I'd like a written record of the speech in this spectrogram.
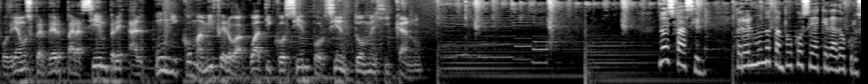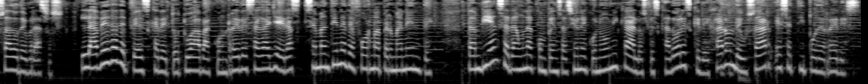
podríamos perder para siempre al único mamífero acuático 100% mexicano. No es fácil, pero el mundo tampoco se ha quedado cruzado de brazos. La veda de pesca de Totuaba con redes agalleras se mantiene de forma permanente. También se da una compensación económica a los pescadores que dejaron de usar ese tipo de redes.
